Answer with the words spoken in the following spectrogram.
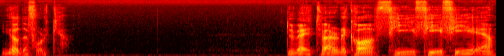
jødefolket. Du veit vel hva fi-fi-fi er?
